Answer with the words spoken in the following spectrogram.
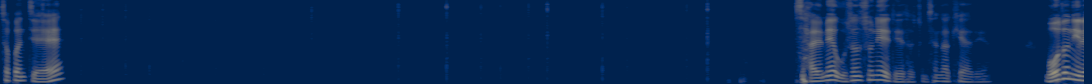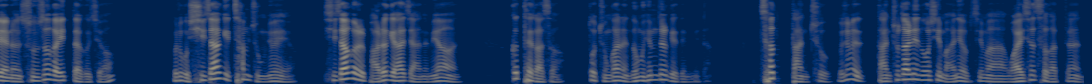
첫 번째 삶의 우선순위에 대해서 좀 생각해야 돼요. 모든 일에는 순서가 있다, 그죠? 그리고 시작이 참 중요해요. 시작을 바르게 하지 않으면 끝에 가서 또 중간에 너무 힘들게 됩니다. 첫 단추, 요즘에 단추 달린 옷이 많이 없지만 와이셔츠 같은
